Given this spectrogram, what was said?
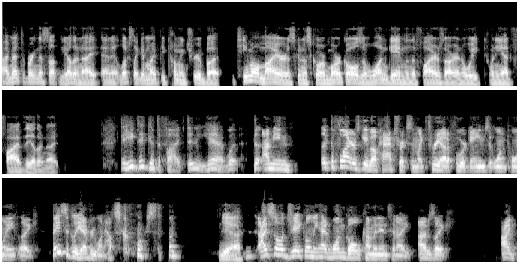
I meant to bring this up the other night, and it looks like it might be coming true, but Timo Meier is going to score more goals in one game than the Flyers are in a week when he had five the other night. He did get the five, didn't he? Yeah. What? The, I mean, like the Flyers gave up hat tricks in like three out of four games at one point. Like basically everyone outscores them. Yeah. I saw Jake only had one goal coming in tonight. I was like, I,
